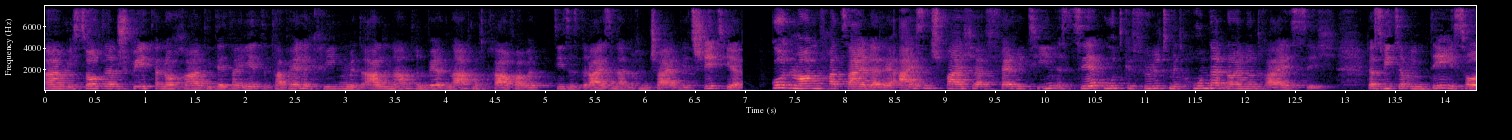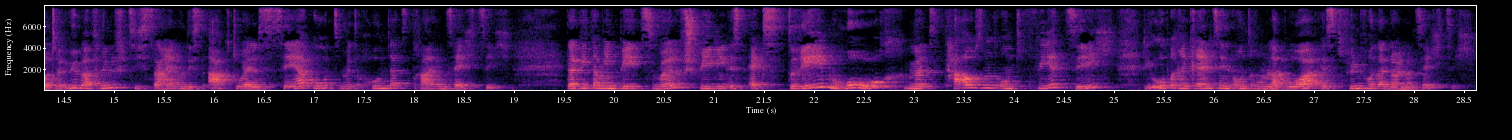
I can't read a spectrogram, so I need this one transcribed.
Ähm, ich sollte dann später noch äh, die detaillierte Tabelle kriegen mit allen anderen Werten auch noch drauf, aber diese drei sind einfach entscheidend. Jetzt steht hier, Guten Morgen, Frau Zeider. Der Eisenspeicher Ferritin ist sehr gut gefüllt mit 139. Das Vitamin D sollte über 50 sein und ist aktuell sehr gut mit 163. Der Vitamin B12-Spiegel ist extrem hoch mit 1040. Die obere Grenze in unserem Labor ist 569.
